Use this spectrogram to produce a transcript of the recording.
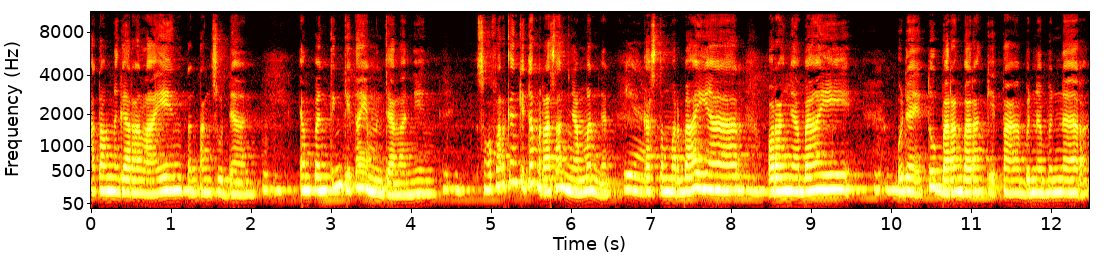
atau negara lain tentang Sudan. Yang penting kita yang menjalanin. So far kan kita merasa nyaman kan. Iya. Customer bayar, orangnya baik. Udah itu barang-barang kita benar-benar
